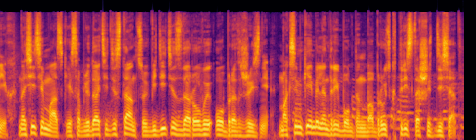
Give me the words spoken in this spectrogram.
самих. Носите маски, соблюдайте дистанцию, ведите здоровый образ жизни. Максим Кемель, Андрей Богдан, Бобруйск, 360.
